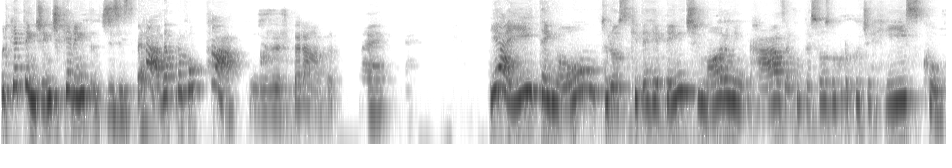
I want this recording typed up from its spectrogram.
Porque tem gente querendo, desesperada para voltar. Desesperada. Né? E aí tem outros que de repente moram em casa com pessoas do grupo de risco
